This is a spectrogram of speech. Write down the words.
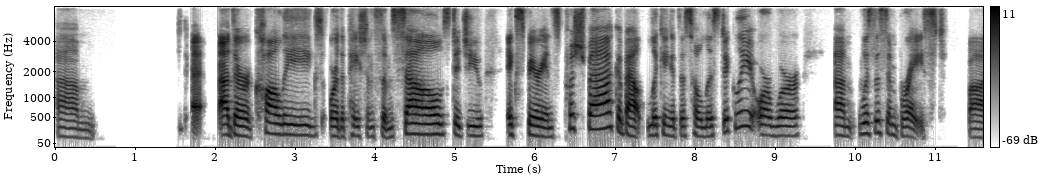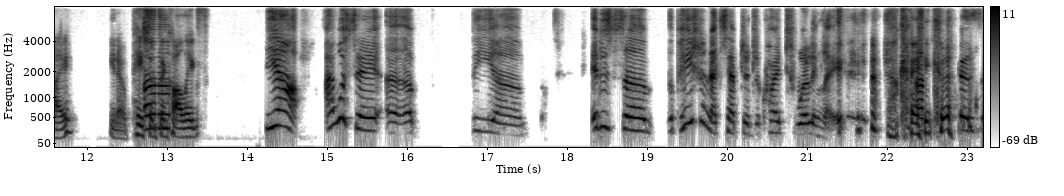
um, other colleagues or the patients themselves? Did you experience pushback about looking at this holistically, or were um, was this embraced by you know patients uh, and colleagues? Yeah, I would say uh, the uh, it is uh, the patient accepted quite willingly. Okay, uh, good. because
